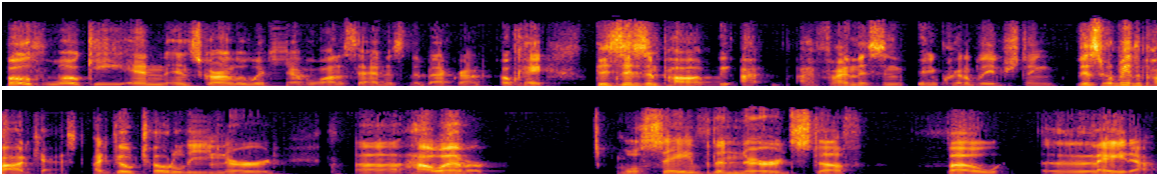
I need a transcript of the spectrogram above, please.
both Loki and and Scarlet Witch have a lot of sadness in their background. Okay, this isn't poli- I, I find this in, incredibly interesting. This would be the podcast. I'd go totally nerd. Uh, however, we'll save the nerd stuff for later.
